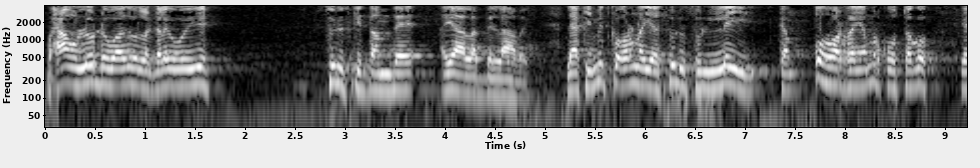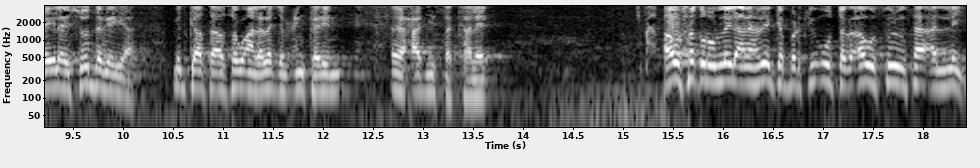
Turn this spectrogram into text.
waxaa loo dhowaado la galay weeye uludkii dambe ayaa la bilaabay laakiin midka odhanaya uluuleyl ka u horeeya markuu tago yaa ilaahay soo degayaa midkaasa asagoo aan lala jamcin karin axaadiia kale aw shatruleyl ama habeenka barhkii uu tago aw uluaa alleyl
